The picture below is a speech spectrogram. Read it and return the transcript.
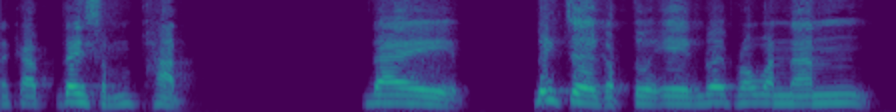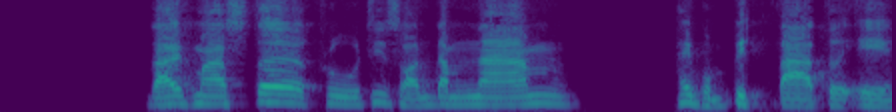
นะครับ ได้สัมผัสได้ได้เจอกับตัวเองด้วยเพราะวันนั้น Dive Master ครูที่สอนดำน้ำให้ผมปิดตาตัวเอง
